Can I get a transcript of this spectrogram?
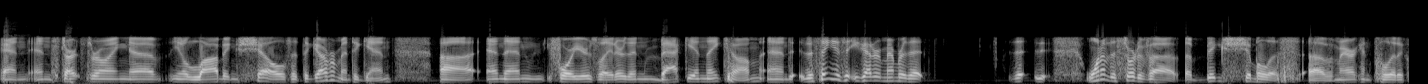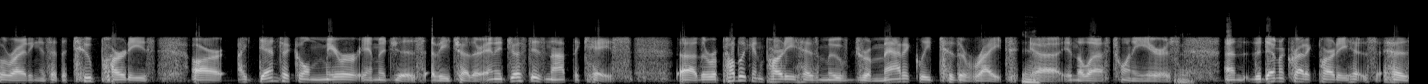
and and start throwing uh, you know lobbing shells at the government again uh and then 4 years later then back in they come and the thing is that you got to remember that the, one of the sort of uh, a big shibboleths of American political writing is that the two parties are identical mirror images of each other, and it just is not the case. Uh, the Republican Party has moved dramatically to the right Yeah. uh, in the last 20 years, and the Democratic Party has has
